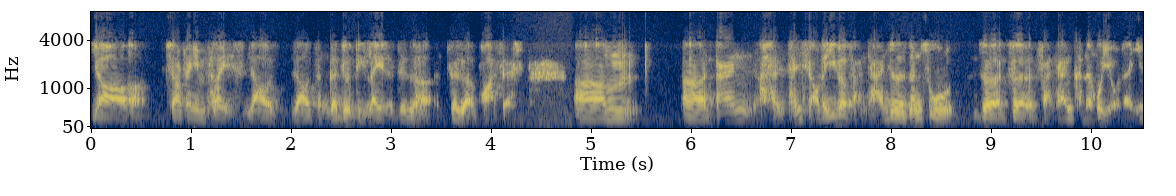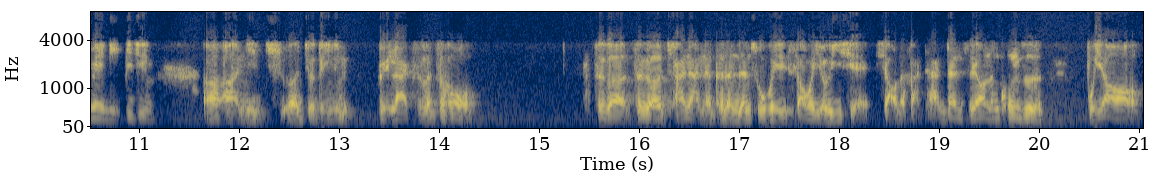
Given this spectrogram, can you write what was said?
要 shut in place，然后然后整个就 delay 了这个这个 process。嗯呃，当然很很小的一个反弹，就是人数这这反弹可能会有的，因为你毕竟呃你呃就等于 relax 了之后。这个这个传染呢，可能人数会稍微有一些小的反弹，但只要能控制，不要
